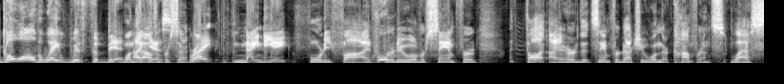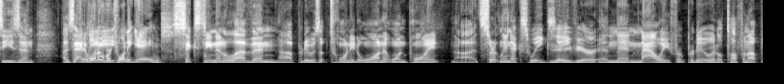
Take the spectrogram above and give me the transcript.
go all the way with the bit. One thousand percent, Right? 98-45, Purdue over Samford. I thought I heard that Samford actually won their conference last season. Uh, Zach They won over 20 games. 16 and 11. Uh, Purdue was up 20 to 1 at one point. Uh, certainly next week, Xavier and then Maui for Purdue. It'll toughen up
